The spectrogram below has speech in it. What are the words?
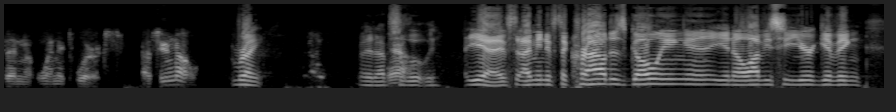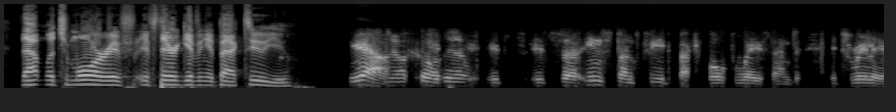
Then when it works, as you know. Right. Right. Absolutely. Yeah. if I mean, if the crowd is going, uh, you know, obviously you're giving that much more if if they're giving it back to you. Yeah, Yeah, of course, It- yeah. It's it's uh, instant feedback both ways, and it's really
